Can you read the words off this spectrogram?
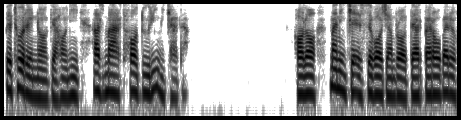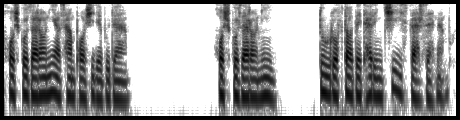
به طور ناگهانی از مردها دوری می‌کردم. حالا من اینکه ازدواجم را در برابر خوشگذرانی از هم پاشیده بودم. خوشگذرانی دور افتاده ترین چیز در ذهنم بود.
